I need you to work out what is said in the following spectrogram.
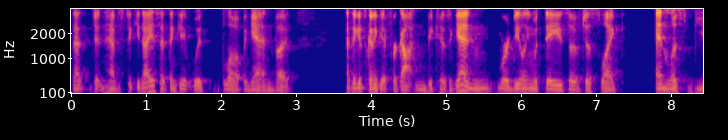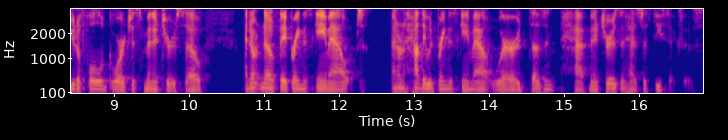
that didn't have the sticky dice, I think it would blow up again. But I think it's going to get forgotten because, again, we're dealing with days of just like endless, beautiful, gorgeous miniatures. So I don't know if they bring this game out. I don't know how they would bring this game out where it doesn't have miniatures and has just D6s.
